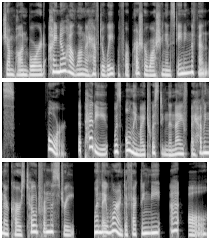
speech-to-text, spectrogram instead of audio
jump on board, I know how long I have to wait before pressure washing and staining the fence. 4. The petty was only my twisting the knife by having their cars towed from the street when they weren't affecting me at all.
